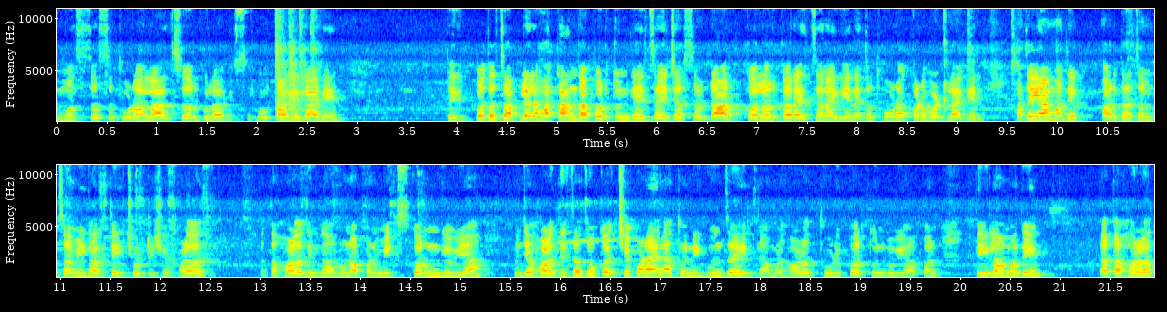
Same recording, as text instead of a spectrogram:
मस्त असं थोडा लालसर गुलाबीसर होत आलेला आहे. तर इतपतच आपल्याला हा कांदा परतून घ्यायचा आहे. जास्त डार्क कलर करायचा नाही आहे नाही तर थोडा कडवट लागेल. आता यामध्ये अर्धा चमचा मी घालते छोटीशी हळद. आता हळदही घालून आपण मिक्स करून घेऊया. म्हणजे हळदीचा जो कच्चेपणा आहे ना तो निघून जाईल. त्यामुळे हळद थोडी परतून घेऊया आपण तेलामध्ये. आता हळद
